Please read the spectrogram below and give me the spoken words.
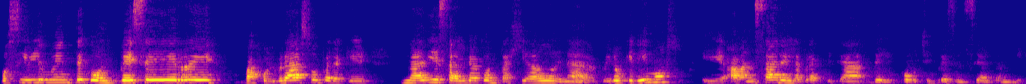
posiblemente con PCR bajo el brazo para que nadie salga contagiado de nada, pero queremos eh, avanzar en la práctica del coaching presencial también.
